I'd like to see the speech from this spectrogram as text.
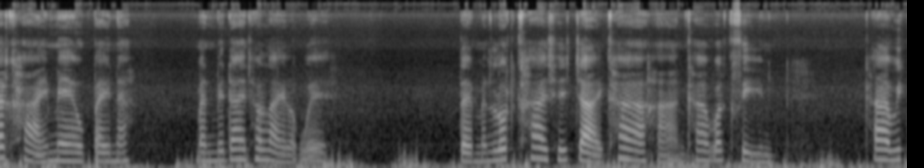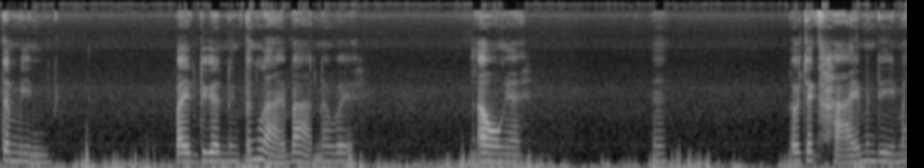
้าขายแมวไปนะ มันไม่ได้เท่าไหร่หรอกเว้ย แต่มันลดค่าใช้จ่ายค่าอาหารค่าวัคซีน ค่าวิตามิน ไปเดือนหนึ่งตั้งหลายบาทนะเว้ย เอาไง เราจะขายมันดีไหม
